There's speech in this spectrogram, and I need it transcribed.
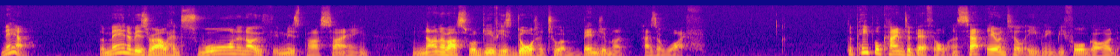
Now, the men of Israel had sworn an oath in Mizpah, saying, None of us will give his daughter to a Benjamin as a wife. The people came to Bethel and sat there until evening before God,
